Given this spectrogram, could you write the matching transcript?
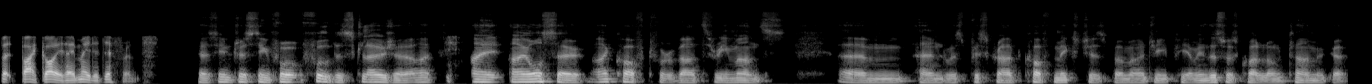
but by golly, they made a difference. That's interesting. For full disclosure, I, I, I also I coughed for about three months, um, and was prescribed cough mixtures by my GP. I mean, this was quite a long time ago,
